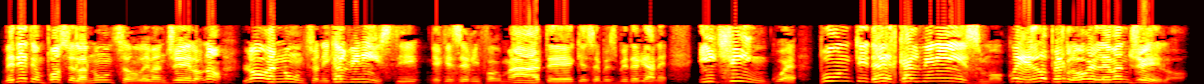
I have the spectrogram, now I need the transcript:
vedete un po' se l'annunziano l'Evangelo? No, loro annunziano i calvinisti, e chiese riformate, chiese presbiteriane, i cinque punti del calvinismo. Quello per loro è l'Evangelo.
